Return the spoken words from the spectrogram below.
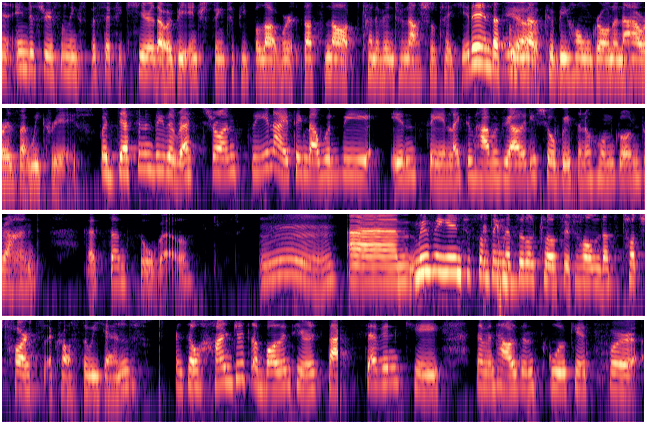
an industry or something specific here that would be interesting to people that were that's not kind of international taking it in? That's something Yeah. that could be homegrown in hours that we create. but definitely the restaurant scene. I think that would be insane. Like to have a reality show based on a homegrown brand that's done so well. Interesting. Mm. Um, moving into something that's a little closer to home that's touched hearts across the weekend. And so hundreds of volunteers packed 7K, 7,000 school kits for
